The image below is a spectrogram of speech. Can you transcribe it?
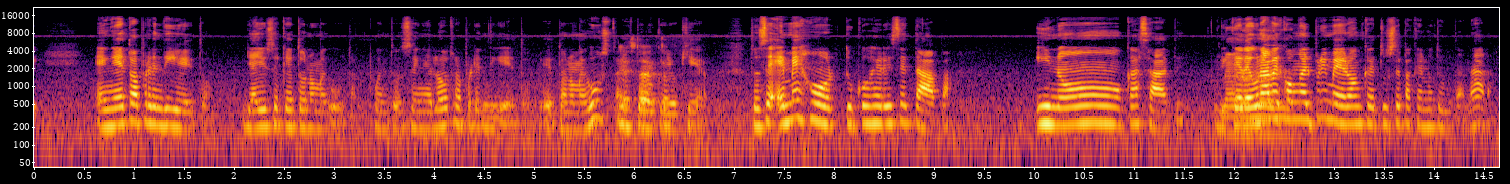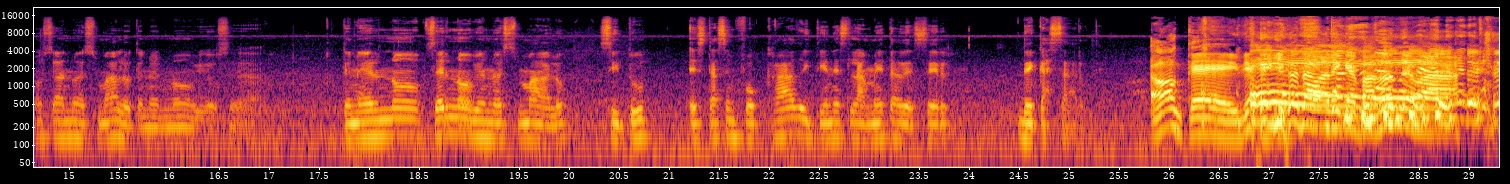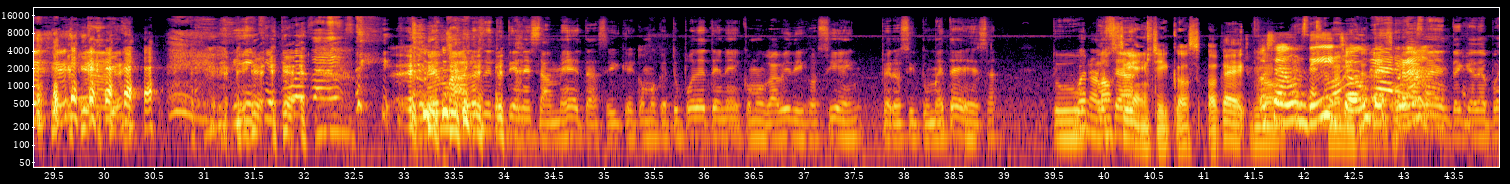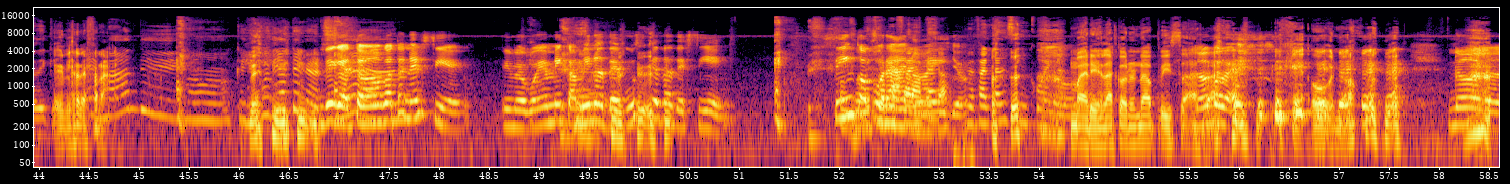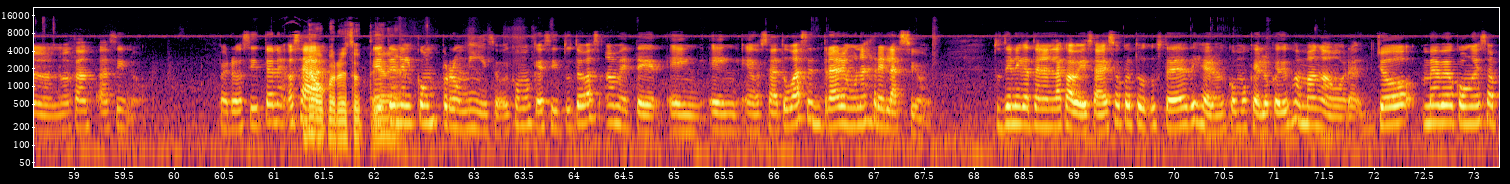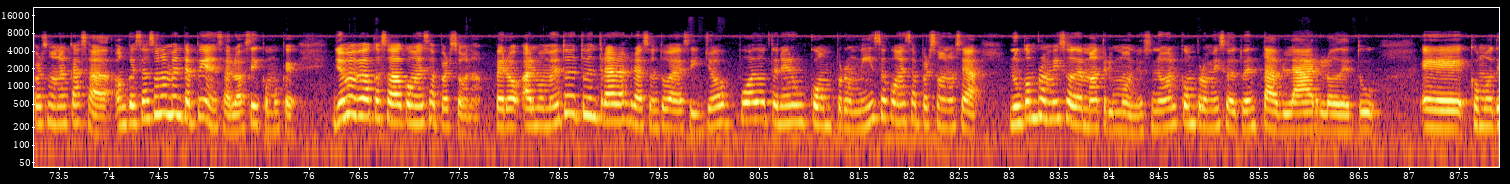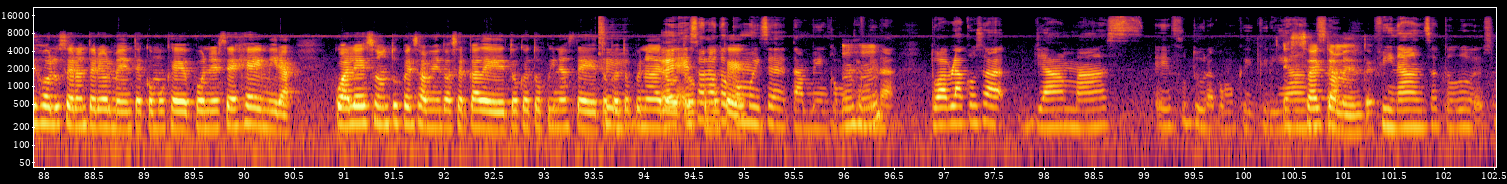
en esto aprendí esto. Ya yo sé que esto no me gusta. Pues entonces en el otro aprendí esto. Esto no me gusta, esto es lo que yo quiero. Entonces es mejor tú coger esa etapa y no casarte. Y Claro, que de una no, vez con el primero, aunque tú sepas que no te gusta nada. O sea, no es malo tener novio, o sea, tener no, ser novio no es malo si tú estás enfocado y tienes la meta de ser, de casarte. Ok, yo estaba de que para dónde va. y que tú vas a decir. No es malo si tú tienes esa meta, así que como que tú puedes tener, como Gaby dijo, 100, pero si tú metes esa, tú... Bueno, o no sea, 100, chicos, ok. no. O sea, un dicho, un refrán. Que después de que... El refrán. "Mandy, no, que yo podía tener Diga, 100". tengo que tener 100 y me voy en mi camino de búsqueda de 100. 5 Como por año yo. Me faltan 50. Mariela con una pizarra. No, porque- que uno. No, no, no, no tan así no. Pero sí tener, o sea, No, pero eso es tiene- tener compromiso. Es como que si tú te vas a meter en, en, o sea, tú vas a entrar en una relación, tú tienes que tener en la cabeza eso que tú- ustedes dijeron, como que lo que dijo Man ahora. Yo me veo con esa persona casada, aunque sea solamente piénsalo así, como que yo me veo casada con esa persona, pero al momento de tú entrar a la relación, tú vas a decir, yo puedo tener un compromiso con esa persona, o sea, no un compromiso de matrimonio, sino el compromiso de tú entablarlo, de tú, eh, como dijo Lucero anteriormente, como que ponerse, hey, mira, ¿cuáles son tus pensamientos acerca de esto? ¿Qué tú opinas de esto? Sí. ¿Qué tú opinas del Eh, otro? Eso lo tocó que- Moisés también, como que Ujú. mira, tú hablas cosas ya más eh, futuras, como que crianza, Exactamente. finanzas, todo eso.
